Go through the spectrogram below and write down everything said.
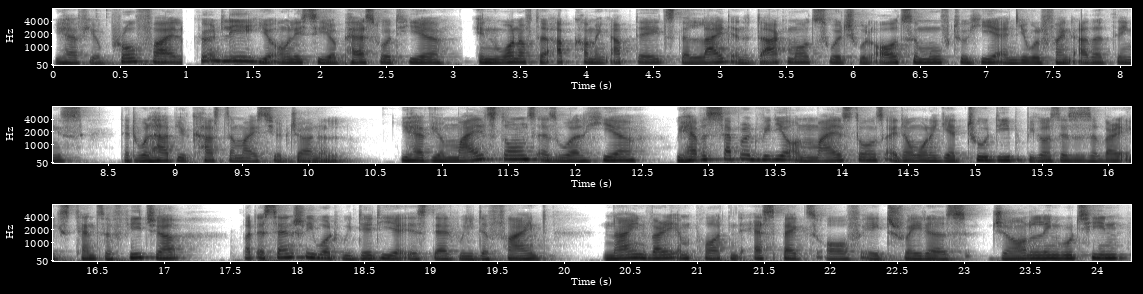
You have your profile. Currently, you only see your password here. In one of the upcoming updates, the light and the dark mode switch will also move to here and you will find other things that will help you customize your journal. You have your milestones as well here. We have a separate video on milestones. I don't want to get too deep because this is a very extensive feature. But essentially what we did here is that we defined nine very important aspects of a trader's journaling routine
